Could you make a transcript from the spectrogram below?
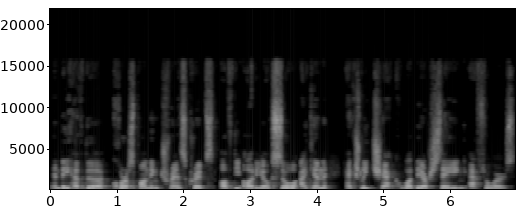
and they have the corresponding transcripts of the audio. So I can actually check what they are saying afterwards.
